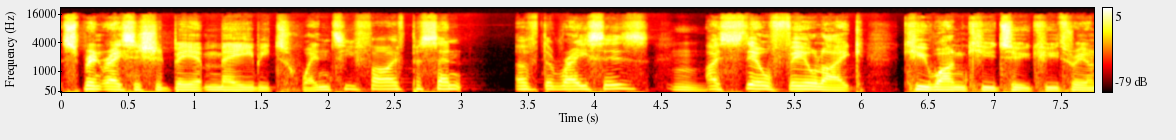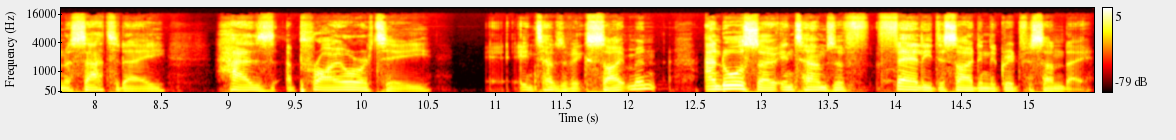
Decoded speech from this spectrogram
sprint races should be at maybe twenty five percent of the races. Mm. I still feel like Q one, Q two, Q three on a Saturday has a priority in terms of excitement and also in terms of fairly deciding the grid for Sunday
